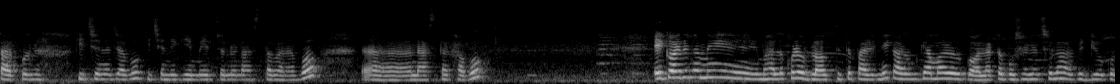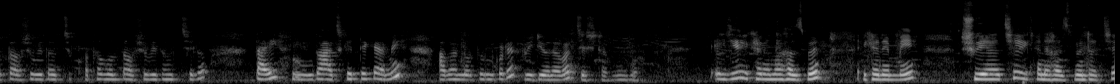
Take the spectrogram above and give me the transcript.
তারপর কিচেনে যাব কিচেনে গিয়ে মেয়ের জন্য নাস্তা বানাবো নাস্তা খাব। এই কয়দিন আমি ভালো করে ব্লগ দিতে পারিনি, কারণ কি আমার গলাটা বসে গেছিল আর ভিডিও করতে অসুবিধা হচ্ছে, কথা বলতে অসুবিধা হচ্ছিল। তাই কিন্তু আজকের থেকে আমি আবার নতুন করে ভিডিও দেওয়ার চেষ্টা করব। এই যে এখানে আমার হাজব্যান্ড এখানে মেয়ে শুয়ে আছে, এখানে হাজব্যান্ড আছে,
